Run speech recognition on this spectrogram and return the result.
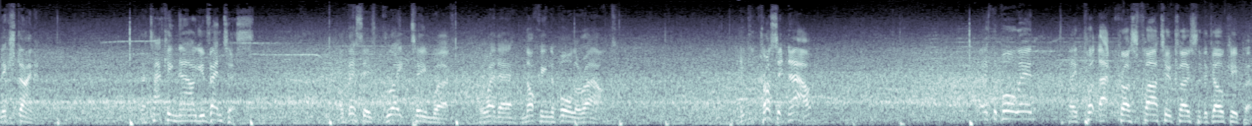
Lichtsteiner. Attacking now Juventus. Well, this is great teamwork, the way they're knocking the ball around. He can cross it now. There's the ball in. They put that cross far too close to the goalkeeper.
